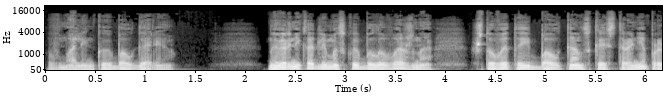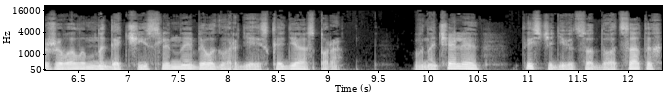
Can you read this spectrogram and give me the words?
в маленькую Болгарию. Наверняка для Москвы было важно, что в этой балканской стране проживала многочисленная белогвардейская диаспора. В начале 1920-х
